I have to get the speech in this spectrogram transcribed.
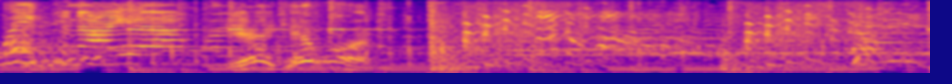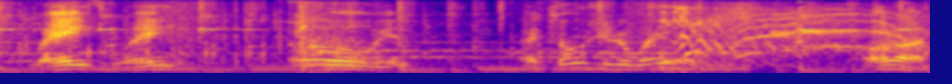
Wait, can I uh, have one? Yeah, get one. Wait, wait. Oh, you, I told you to wait. Hold on.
